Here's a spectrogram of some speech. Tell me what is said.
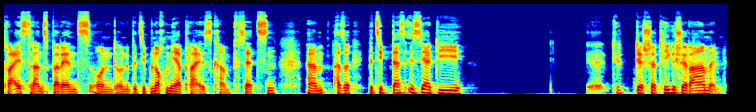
Preistransparenz und, und im Prinzip noch mehr Preiskampf setzen. Ähm, also im Prinzip, das ist ja die, äh, der strategische Rahmen,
